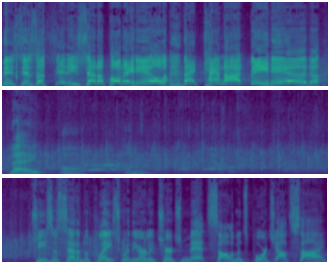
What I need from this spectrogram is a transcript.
This is a city set upon a hill that cannot be hid. They are. Jesus said of the place where the early church met, Solomon's porch outside,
